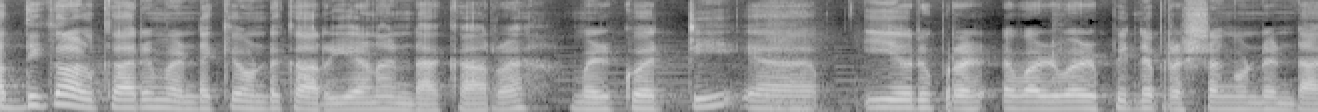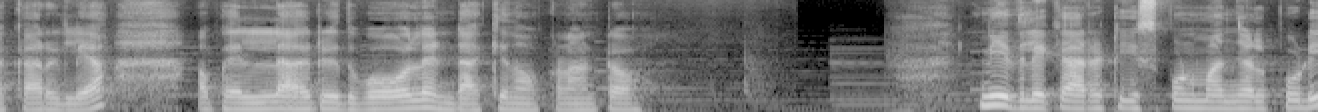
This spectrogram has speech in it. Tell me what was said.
അധികം ആൾക്കാരും വെണ്ടയ്ക്ക കൊണ്ട് കറിയാണ് ഉണ്ടാക്കാറ്. മെഴുക്കുവറ്റി ഈ ഒരു പ്ര വഴുവഴുപ്പിന്റെ പ്രശ്നം കൊണ്ട് ഉണ്ടാക്കാറില്ല. അപ്പോൾ എല്ലാവരും ഇതുപോലെ ഉണ്ടാക്കി നോക്കണം കേട്ടോ. ഇനി ഇതിലേക്ക് അര ടീസ്പൂൺ മഞ്ഞൾപ്പൊടി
